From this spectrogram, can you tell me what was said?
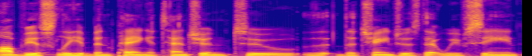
obviously had been paying attention to the, the changes that we've seen.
